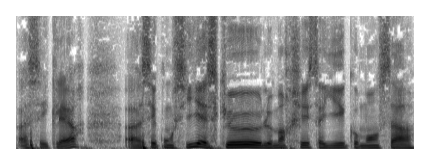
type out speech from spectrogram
assez clair, assez concis. Est-ce que le marché, ça y est, commence à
